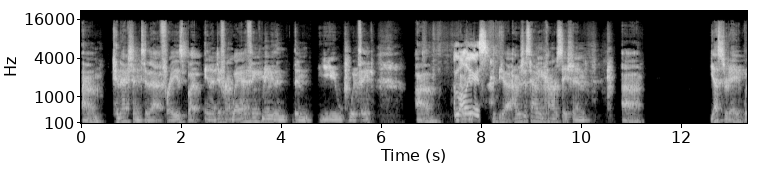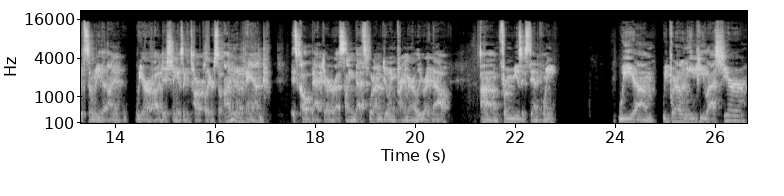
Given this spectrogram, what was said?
um, connection to that phrase, but in a different way. I think maybe than than you would think. Um, I'm all ears. Yeah, I was just having a conversation uh, yesterday with somebody that I we are auditioning as a guitar player. So I'm in a band. It's called Backyard Wrestling. That's what I'm doing primarily right now. Um, from a music standpoint, we um, we put out an EP last year,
